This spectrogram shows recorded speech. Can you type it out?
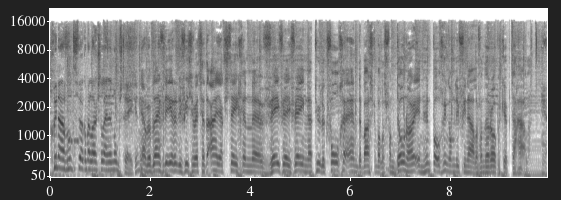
Goedenavond, welkom bij Langs de Lijn en Omstreken. Ja, we blijven de eredivisiewedstrijd Ajax tegen uh, eh, VVV natuurlijk volgen... en de basketballers van Donor in hun poging om de finale van de Europa Cup te halen. Ja,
